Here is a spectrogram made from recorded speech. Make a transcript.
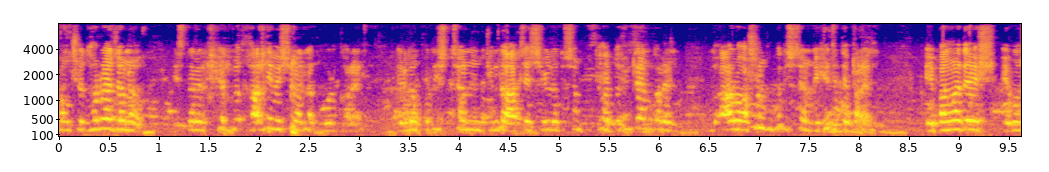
বংশধররা যেন ইসলামের খেদমত আল্লাহ কবুল করেন প্রতিষ্ঠান যেগুলো আছে সেগুলো সম্পূর্ণ করেন আরও অসংখ্য প্রতিষ্ঠান রেখে দিতে পারেন। এই বাংলাদেশ এবং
